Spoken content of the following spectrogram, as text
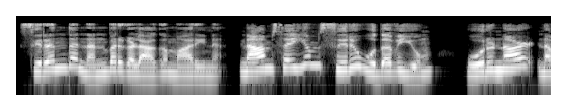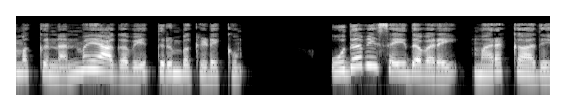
சிறந்த நண்பர்களாக மாறின. நாம் செய்யும் சிறு உதவியும் ஒரு நாள் நமக்கு நன்மையாகவே திரும்ப கிடைக்கும். உதவி செய்தவரை மறக்காதே.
